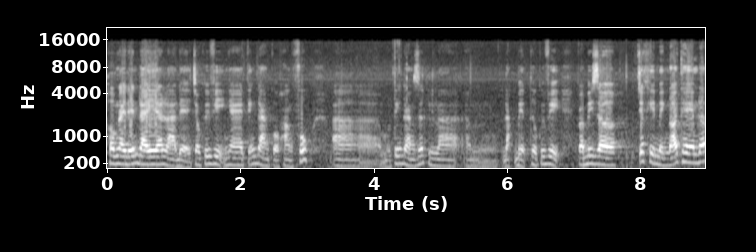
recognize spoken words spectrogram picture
hôm nay đến đây là để cho quý vị nghe tiếng đàn của Hoàng Phúc à, một tiếng đàn rất là um, đặc biệt thưa quý vị và bây giờ trước khi mình nói thêm đó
